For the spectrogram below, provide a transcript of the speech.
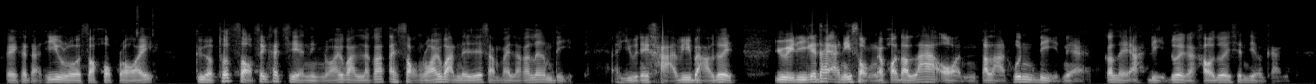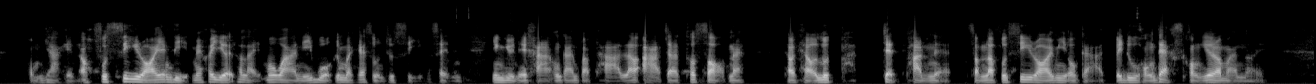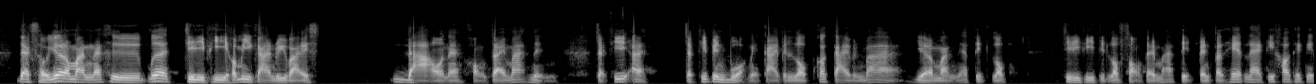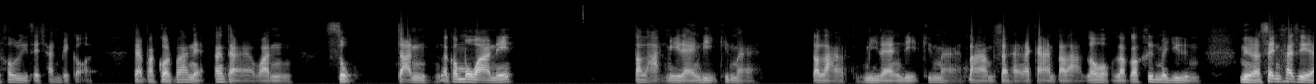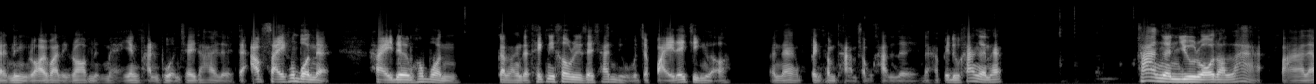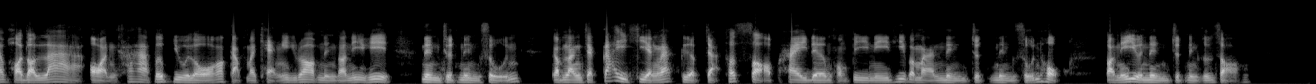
ในขณะที่ยูโรซ็อก 600 เกือบทดสอบเส้นค่าเฉลี่ย100วันแล้วก็ไอ้200วันเลยด้วยซ้ำไปแล้วก็เริ่มดีดอยู่ในขาวีบาวด้วย อยู่ดีก็ได้อันนี้ส่งนะพอดอลลาร์อ่อนตลาดหุ้นดีดเนี่ยก็เลยอะดีดด้วยกับเขาด้วยเช่นเดียวกัน ผมอยากเห็นเอา FTSE ร้อยยังดีดไม่ค่อยเยอะเท่าไหร่เมื่อวานนี้บวกขึ้นมาแค่ 0.4%ยังอยู่ในขาของการปรับฐานแล้วอาจจะทดสอบนะแถวแถวหลุด7,000เนี่ยสำหรับ FTSE ร้อยมีโอกาสไปดูของ DAX ของเยอรมันหน่อย DAX ของเยอรมันนะคือเมื่อ GDP เขามีการ revise down นะของไตรมาสหนึ่งจากที่จากที่เป็นบวกเนี่ยกลายเป็นลบก็กลายเป็นว่าเยอรมันเนี่ยติดลบ GDP ติดลบ2ไตรมาสติดเป็นประเทศแรกที่เข้า technical recession ไปก่อน แต่ปรากฏว่าเนี่ยตั้งแต่วันศุกร์จันทร์แล้วก็เมื่อวานนี้ ตลาดมีแรงดีดขึ้นมา ตลาดมีแรงดีดขึ้นมา ตามสถานการณ์ตลาดโลก แล้วก็ขึ้นมายืน เหนือเส้นค่าเฉลี่ย100 วันอีกรอบหนึ่งแหมยังผันผวนใช้ได้เลย แต่อัพไซด์ข้างบนเนี่ยไฮเดิมข้างบนกำลังจะ technical recession อยู่มันจะไปได้จริงเหรอ อันนั้นเป็นคำถามสำคัญเลยนะครับ ไปดูค่าเงินฮะค่าเงินยูโรดอลลาร์ปาแล้วพอดอลลาร์อ่อนค่าปุ๊บยูโรก็กลับมาแข็งอีกรอบหนึ่งตอนนี้อยู่ที่หนึ่งจุดหนึ่งศูนย์กำลังจะใกล้เคียงแล้วเกือบจะทดสอบ high เดิมของปีนี้ที่ประมาณหนึ่งจุดหนึ่งศูนย์หกตอนนี้อยู่หนึ่งจุดหนึ่งศูนย์สอง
